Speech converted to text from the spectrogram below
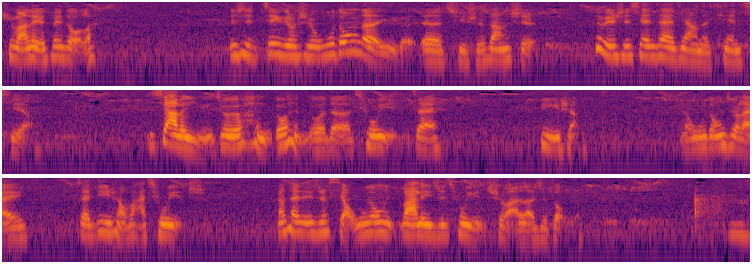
吃完了也飞走了。就是这就是乌冬的一个呃取食方式，特别是现在这样的天气啊，一下了雨就有很多很多的蚯蚓在地上，那乌冬就来在地上挖蚯蚓吃。刚才那只小乌冬挖了一只蚯蚓，吃完了就走了。嗯。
